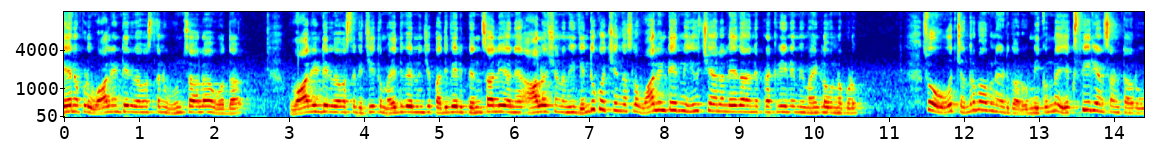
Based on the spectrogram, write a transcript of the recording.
లేనప్పుడు వాలంటీర్ వ్యవస్థని ఉంచాలా? వద్దా? వాలంటీర్ వ్యవస్థకి జీతం ఐదు వేల నుంచి పదివేలు పెంచాలి అనే ఆలోచన మీకు ఎందుకు వచ్చింది? అసలు వాలంటీర్ని యూజ్ చేయాలా లేదా అనే ప్రక్రియనే మీ మైండ్లో ఉన్నప్పుడు? సో చంద్రబాబు నాయుడు గారు మీకున్న ఎక్స్పీరియన్స్ అంటారు?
